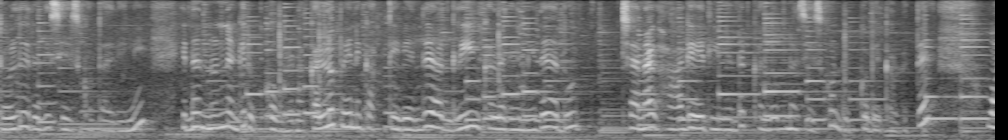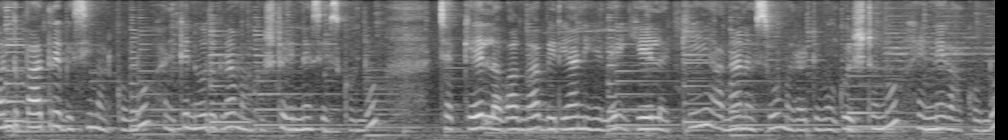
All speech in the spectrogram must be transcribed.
ತೊಳೆದು ಇದರಲ್ಲಿ ಸೇರಿಸ್ಕೊತಾ ಇದ್ದೀನಿ. ಇದನ್ನು ನುಣ್ಣಗೆ ರುಬ್ಕೊಬೋಣ ಕಲ್ಲುಪ್ಪು ಏನಕ್ಕೆ ಹಾಕ್ತೀವಿ ಅಂದರೆ, ಆ ಗ್ರೀನ್ ಕಲರ್ ಏನಿದೆ ಅದು ಚೆನ್ನಾಗಿ ಹಾಗೆ ಇರಲಿ ಅಂತ ಕಲ್ಲುಪ್ಪನ್ನ ಸೇರಿಸ್ಕೊಂಡು ರುಬ್ಕೋಬೇಕಾಗುತ್ತೆ. ಒಂದು ಪಾತ್ರೆ ಬಿಸಿ ಮಾಡಿಕೊಂಡು ಅದಕ್ಕೆ ನೂರು ಗ್ರಾಮ್ ಆಗೋಷ್ಟು ಎಣ್ಣೆ ಸೇರಿಸ್ಕೊಂಡು ಚಕ್ಕೆ, ಲವಂಗ, ಬಿರಿಯಾನಿ ಎಲೆ, ಏಲಕ್ಕಿ, ಅನಾನಸು, ಮರಾಠಿ ಮೊಗ್ಗು ಇಷ್ಟನ್ನು ಎಣ್ಣೆಗೆ ಹಾಕ್ಕೊಂಡು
